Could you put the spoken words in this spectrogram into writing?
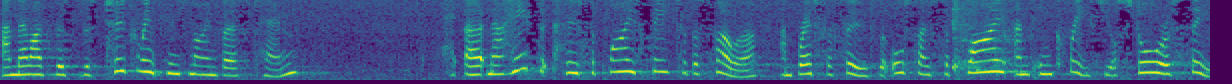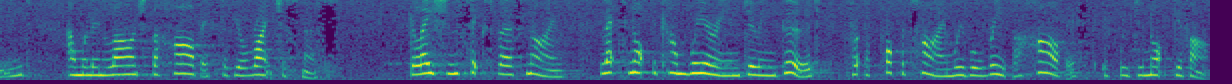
And then I've, there's, there's 2 Corinthians 9, verse 10. Uh, now, he who supplies seed to the sower and bread for food will also supply and increase your store of seed and will enlarge the harvest of your righteousness. Galatians 6, verse 9. Let's not become weary in doing good, for at the proper time we will reap a harvest if we do not give up.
